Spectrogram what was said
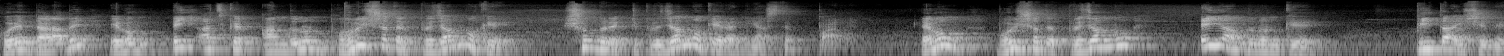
হয়ে দাঁড়াবে এবং এই আজকের আন্দোলন ভবিষ্যতের প্রজন্মকে, সুন্দর একটি প্রজন্মকে এরা নিয়ে আসতে পারে এবং ভবিষ্যতের প্রজন্ম এই আন্দোলনকে পিতা হিসেবে,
